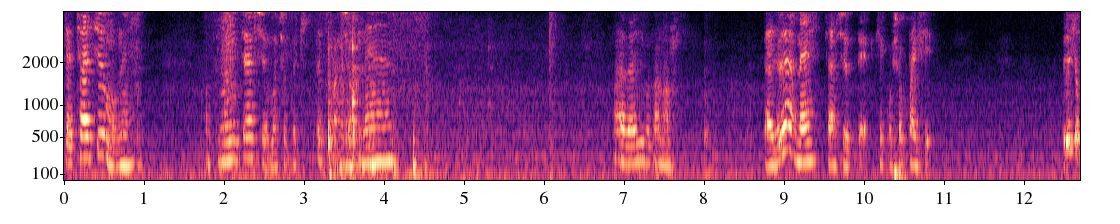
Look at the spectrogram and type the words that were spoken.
じゃあチャーシューもねおつまみチャーシューもちょっと切っときましょうね。まだ大丈夫かな？大丈夫だよねチャーシューって。結構しょっぱいし。よいしょ。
